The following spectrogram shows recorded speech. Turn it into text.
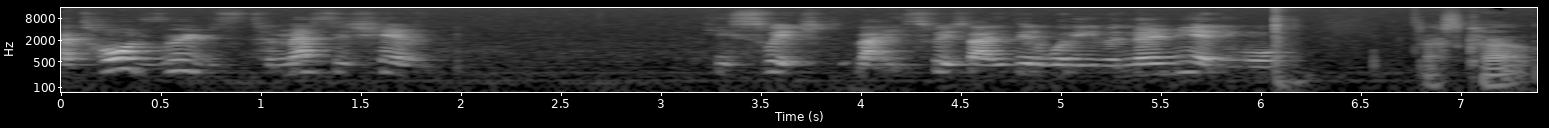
I told Rubes to message him, he switched. Like he switched. Like he didn't want to even know me anymore. That's cap.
